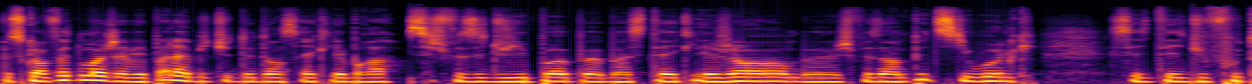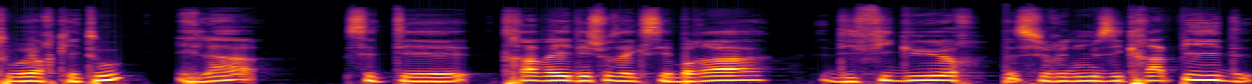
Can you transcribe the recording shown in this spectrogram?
Parce qu'en fait, moi, j'avais pas l'habitude de danser avec les bras. Si je faisais du hip-hop, euh, bah, c'était avec les jambes. euh, Je faisais un peu de sea walk. C'était du footwork et tout. Et là, c'était travailler des choses avec ses bras, des figures, sur une musique rapide.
